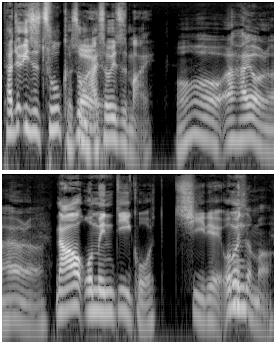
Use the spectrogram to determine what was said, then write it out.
他就一直出，可是我们还是会一直买。哦，啊，还有呢，还有呢，然后文明帝国系列，文明为什么？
